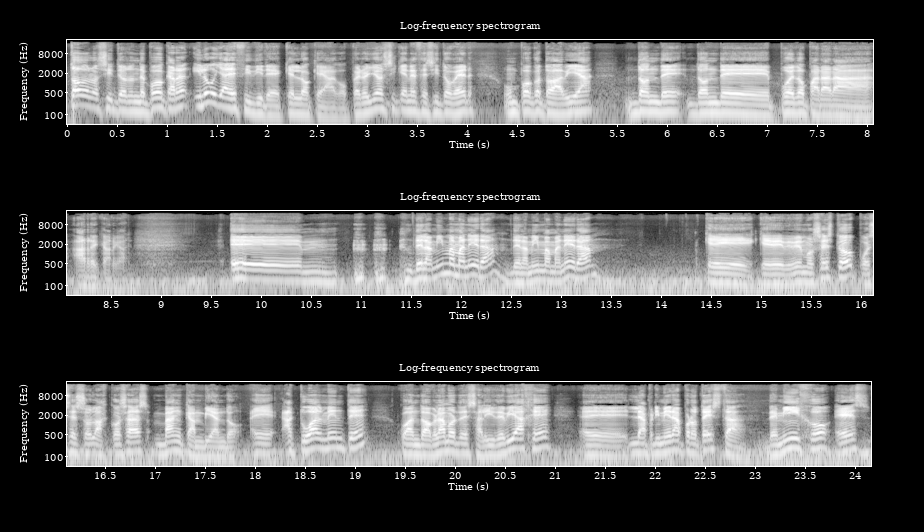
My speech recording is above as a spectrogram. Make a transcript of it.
todos los sitios donde puedo cargar y luego ya decidiré qué es lo que hago. Pero yo sí que necesito ver un poco todavía dónde, dónde puedo parar a recargar. Eh, de la misma manera, de la misma manera que, vemos esto, pues eso, las cosas van cambiando. Eh, actualmente, cuando hablamos de salir de viaje, eh, la primera protesta de mi hijo es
